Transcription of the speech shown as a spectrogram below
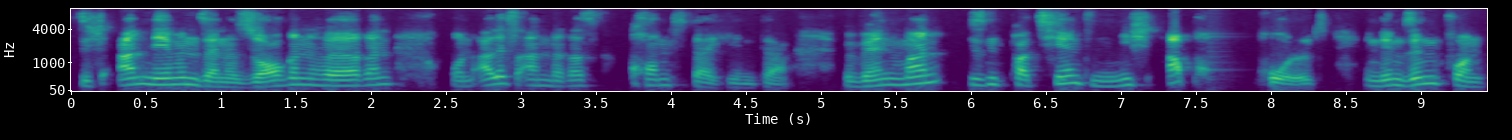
Sich annehmen, seine Sorgen hören und alles andere kommt dahinter. Wenn man diesen Patienten nicht abholt, in dem Sinn von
